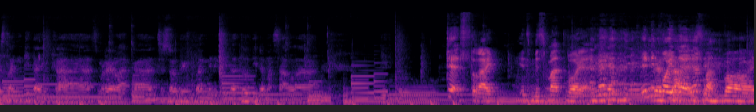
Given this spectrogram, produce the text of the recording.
selagi kita ikhlas merelakan sesuatu yang bukan milik kita tuh tidak masalah gitu that's right it's be smart boy ya. ini Biasa, poinnya ya. Smart boy.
